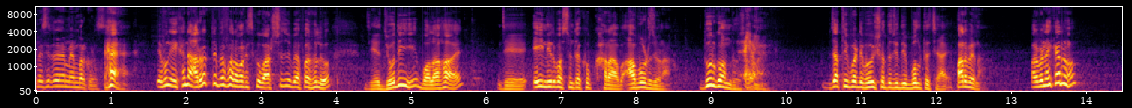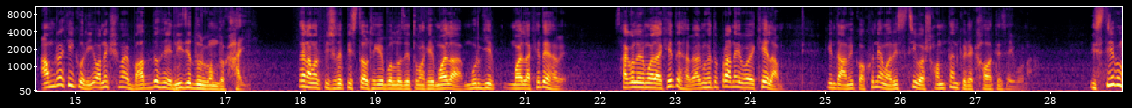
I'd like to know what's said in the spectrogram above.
প্রেসিডেন্টের মেম্বার করেছে। হ্যাঁ হ্যাঁ। এবং এখানে আরও একটা ব্যাপার আমার কাছে খুব আশ্চর্য ব্যাপার হলো যে যদি বলা হয় যে এই নির্বাচনটা খুব খারাপ আবর্জনা দুর্গন্ধ জাতীয় পার্টি ভবিষ্যতে যদি বলতে চায় পারবে না। পারবে না কেন? আমরা কি করি? অনেক সময় বাধ্য হয়ে নিজে দুর্গন্ধ খাই। দেন আমার পিছনে পিস্তল থেকে বলল যে, তোমাকে ময়লা, মুরগির ময়লা খেতে হবে, ছাগলের ময়লা খেতে হবে। আমি হয়তো প্রাণের ভয়ে খেলাম, কিন্তু আমি কখনই আমার স্ত্রী বা সন্তানকে এটা খাওয়াতে চাইব না। স্ত্রী এবং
